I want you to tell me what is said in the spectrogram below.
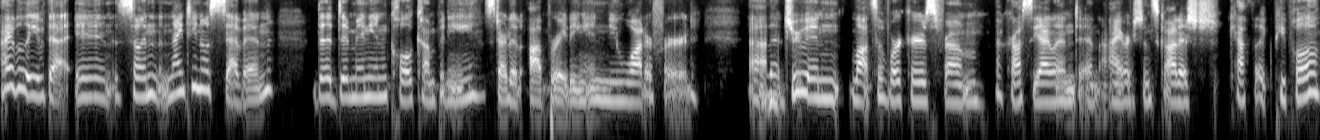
I believe that in so in 1907, the Dominion Coal Company started operating in New Waterford. Uh, that drew in lots of workers from across the island and Irish and Scottish Catholic people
